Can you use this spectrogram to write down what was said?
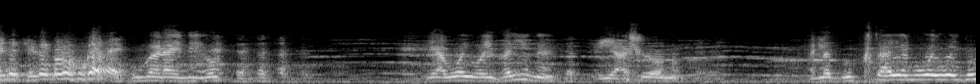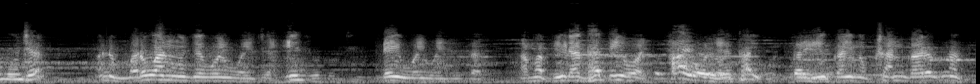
એને છેડે થોડો પુગાડાય. ઉગાડાય નહીં હો. એ હોય હોય કરીએ ને એ આશરો નો એટલે દુઃખ થાય એનું હોય હોય જુદું છે અને મરવાનું જે હોય હોય છે એ જુદું છે. બે હોય હોય જુદા. આમાં પીડા થતી હોય થાય હોય એ થાય હોય. એ કઈ નુકસાનકારક નથી.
